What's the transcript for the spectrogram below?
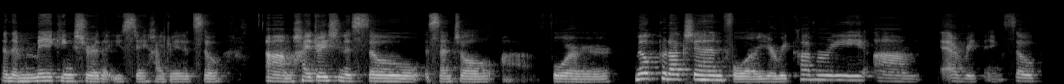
and then making sure that you stay hydrated. So um, hydration is so essential uh, for milk production, for your recovery, um, everything. So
